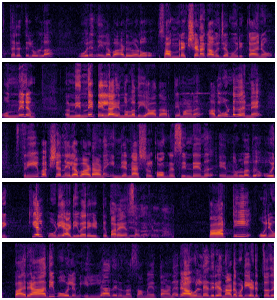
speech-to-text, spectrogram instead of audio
അത്തരത്തിലുള്ള ഒരു നിലപാടുകളോ സംരക്ഷണ കവചം ഒരുക്കാനോ ഒന്നിനും നിന്നിട്ടില്ല എന്നുള്ളത് യാഥാർത്ഥ്യമാണ്. അതുകൊണ്ട് തന്നെ സ്ത്രീപക്ഷ നിലപാടാണ് ഇന്ത്യൻ നാഷണൽ കോൺഗ്രസിന്റേത് എന്നുള്ളത് ഒരിക്കൽ കൂടി അടിവരയിട്ട് പറയാൻ സാധിക്കും. പാർട്ടി ഒരു പരാതി പോലും ഇല്ലാതിരുന്ന സമയത്താണ് രാഹുലിനെതിരെ നടപടിയെടുത്തത്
